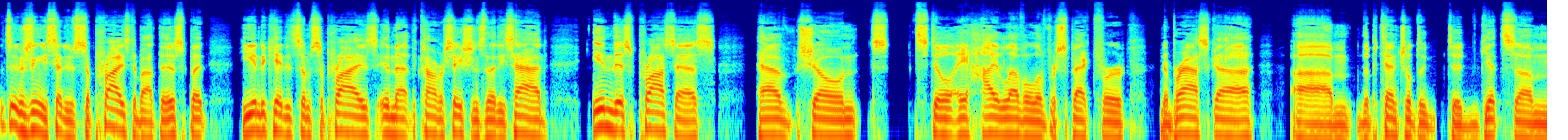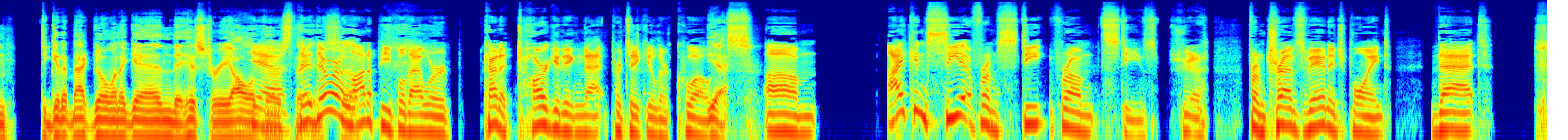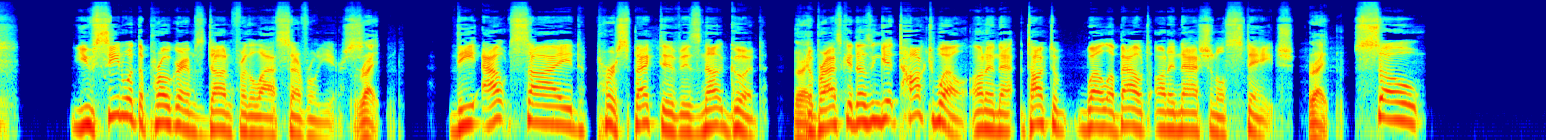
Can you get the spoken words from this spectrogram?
it's interesting he said he was surprised about this, but he indicated some surprise in that the conversations that he's had in this process have shown s- still a high level of respect for Nebraska, um, the potential to to get some to get it back going again, the history, all of those things. there were a lot of people that were kind of targeting that particular quote. yes, Um, I can see it from Steve, from Steve's, from Trev's vantage point that you've seen what the program's done for the last several years. right, The outside perspective is not good. right, Nebraska doesn't get talked well on a na- talked well about on a national stage. right. So,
